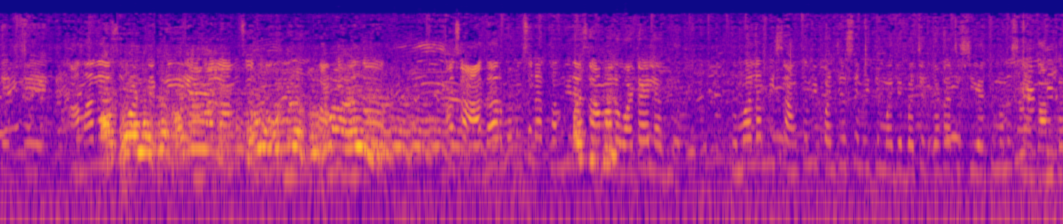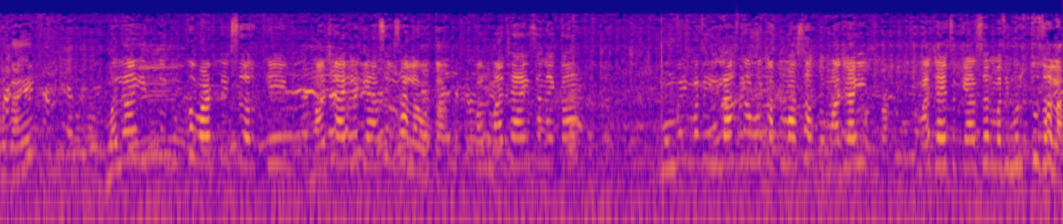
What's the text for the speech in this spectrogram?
ते आम्हाला असं वाटतं की आम्हाला आमचं. असा आधार म्हणून ना खंबीर असं आम्हाला वाटायला लागलं. तुम्हाला मी सांगतो मी पंचायत समितीमध्ये बचत गटाची सियाती म्हणून नाही काम करत आहे. मला इतकं दुःख वाटते सर की माझ्या आईला कॅन्सर झाला होता. पण माझ्या आईचा नाही का मुंबईमध्ये इलाज न होता तुम्हाला सांगतो माझ्या आई माझ्या आईचा कॅन्सरमध्ये मृत्यू झाला.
